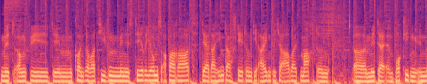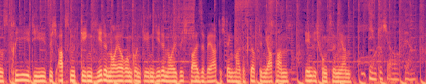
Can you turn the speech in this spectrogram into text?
mit irgendwie dem konservativen Ministeriumsapparat, der dahinter steht und die eigentliche Arbeit macht und äh, mit der bockigen Industrie, die sich absolut gegen jede Neuerung und gegen jede neue Sichtweise wehrt. Ich denke mal, das dürfte in Japan ähnlich funktionieren. Denke ich auch, ja.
